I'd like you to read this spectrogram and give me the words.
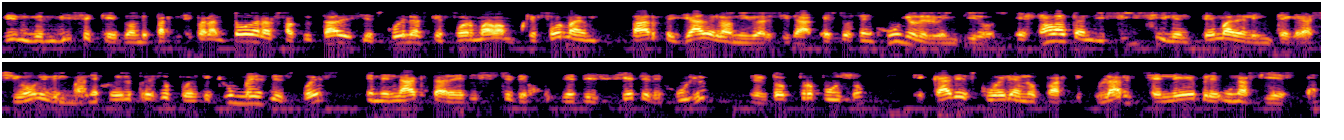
Dice que donde participaran todas las facultades y escuelas que formaban, forman parte ya de la universidad. Esto es en junio del 22. Estaba tan difícil el tema de la integración y del manejo del presupuesto que un mes después, en el acta de 17 de, 17 de julio, el rector propuso que cada escuela en lo particular celebre una fiesta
